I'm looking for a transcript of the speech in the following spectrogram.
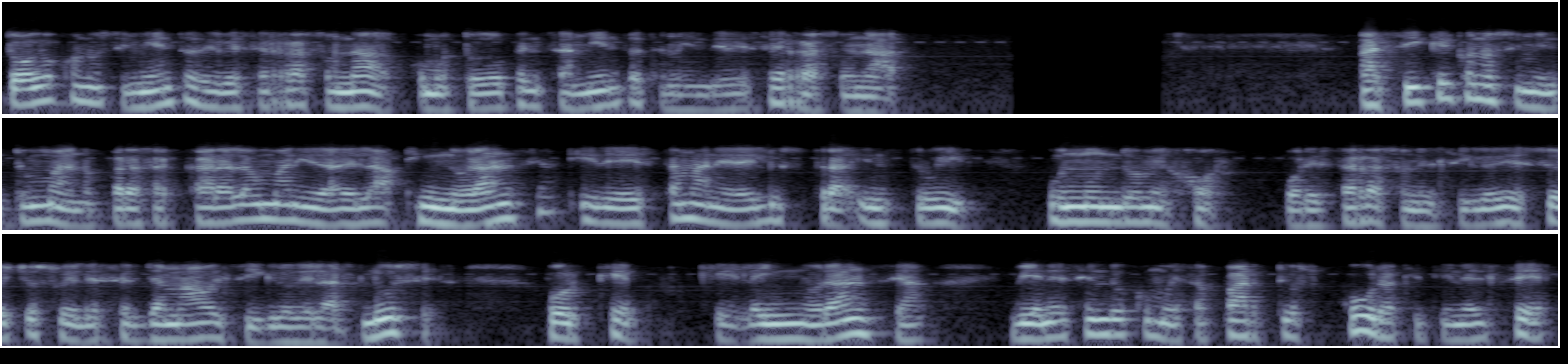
Todo conocimiento debe ser razonado, como todo pensamiento también debe ser razonado. Así que el conocimiento humano para sacar a la humanidad de la ignorancia y de esta manera ilustrar, instruir un mundo mejor. Por esta razón el siglo XVIII suele ser llamado el siglo de las luces. ¿Por qué? Porque la ignorancia viene siendo como esa parte oscura que tiene el ser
